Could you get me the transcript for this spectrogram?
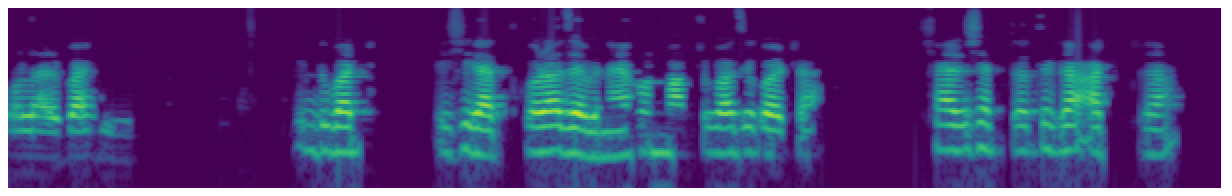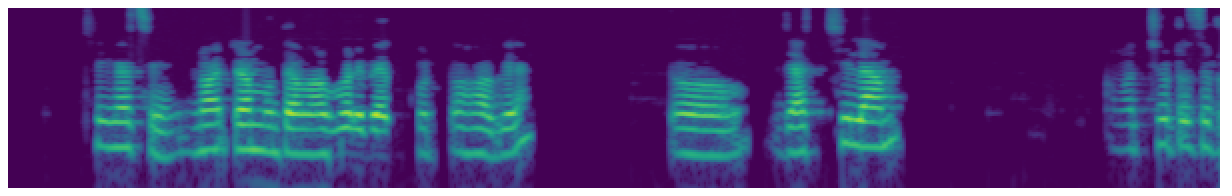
বলার বাহিরে। কিন্তু বাট বেশি রাত করা যাবে না। এখন মাত্র বাজে কয়টা? সাড়ে সাতটা থেকে আটটা। ঠিক আছে? নয়টার মধ্যে আমার ঘরে ব্যাক করতে হবে। তো যাচ্ছিলাম। আমার ছোট ছোট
